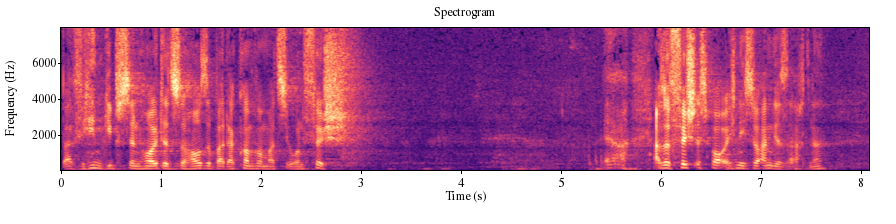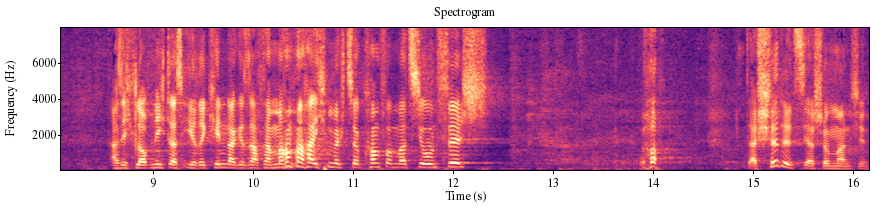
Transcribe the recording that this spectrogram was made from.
Bei wem gibt es denn heute zu Hause bei der Konfirmation Fisch? Ja, also Fisch ist bei euch nicht so angesagt, ne? Also ich glaube nicht, dass ihre Kinder gesagt haben, Mama, ich möchte zur Konfirmation Fisch. da schüttelt es ja schon manchen.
